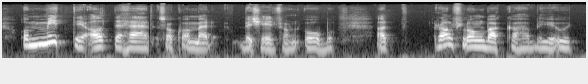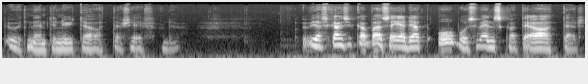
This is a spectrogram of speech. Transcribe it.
Och mitt i allt det här så kommer besked från Åbo att Ralf Långbacka har blivit ut, utnämnd till ny teaterchef. Jag ska, ska bara säga det att Åbo Svenska Teater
